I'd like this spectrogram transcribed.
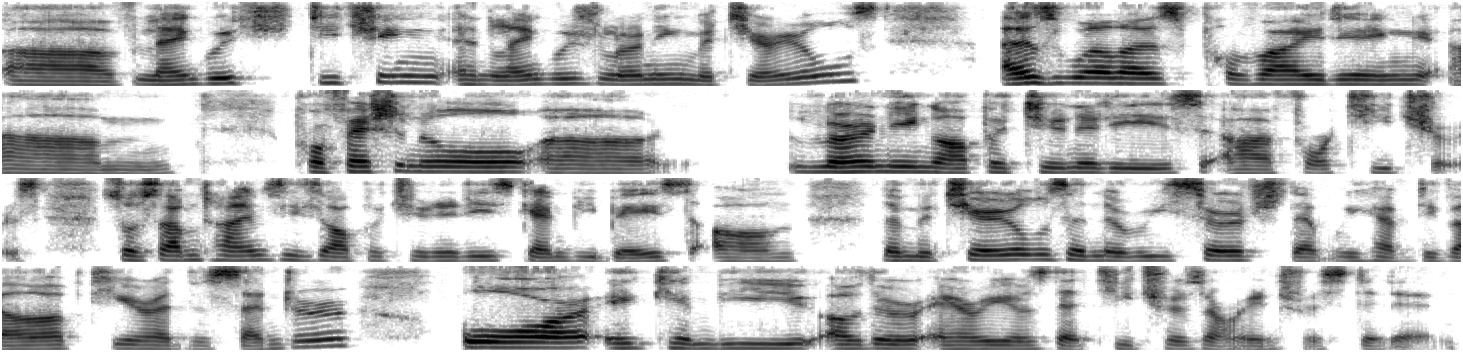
of language teaching and language learning materials, as well as providing um, professional uh, learning opportunities uh, for teachers. So sometimes these opportunities can be based on the materials and the research that we have developed here at the center, or it can be other areas that teachers are interested in.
